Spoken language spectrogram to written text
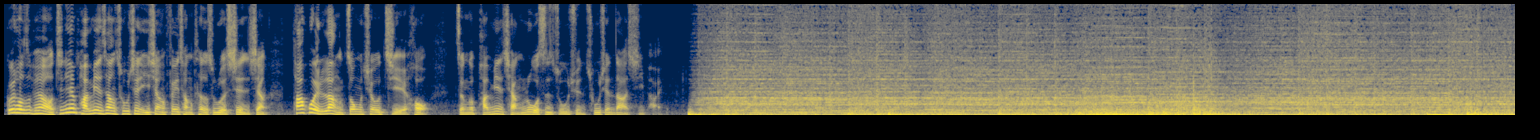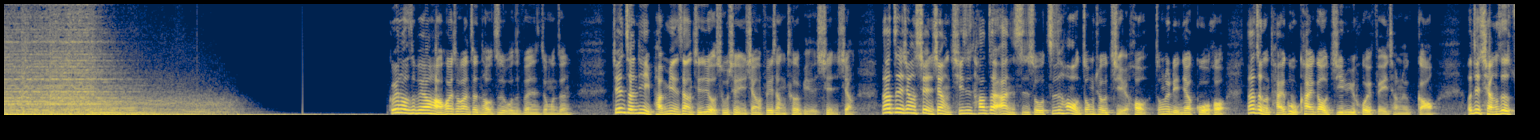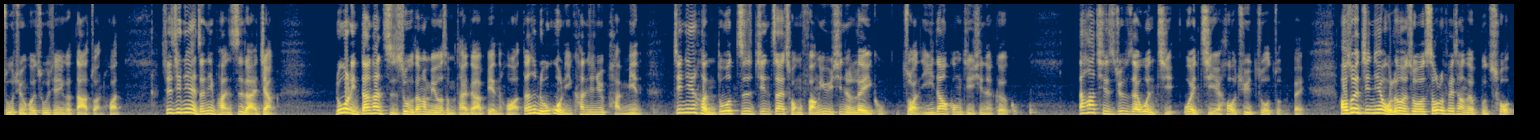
各位投资朋友，今天盘面上出现一项非常特殊的现象，它会让中秋节后整个盘面强弱势族群出现大洗牌。各位投资朋友好，欢迎收看真投资，我是分析师钟文真。今天整体盘面上其实有出现一项非常特别的现象，那这项现象其实它在暗示说，之后中秋节后、中秋连假过后，那整个台股开高几率会非常的高，而且强势族群会出现一个大转换。其实今天的整体盘势来讲，如果你单看指数，当然没有什么太大的变化，但是如果你看进去盘面，今天很多资金在从防御性的类股转移到攻击性的个股，那它其实就是在问节为节后去做准备。好，所以今天我认为说收的非常的不错。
